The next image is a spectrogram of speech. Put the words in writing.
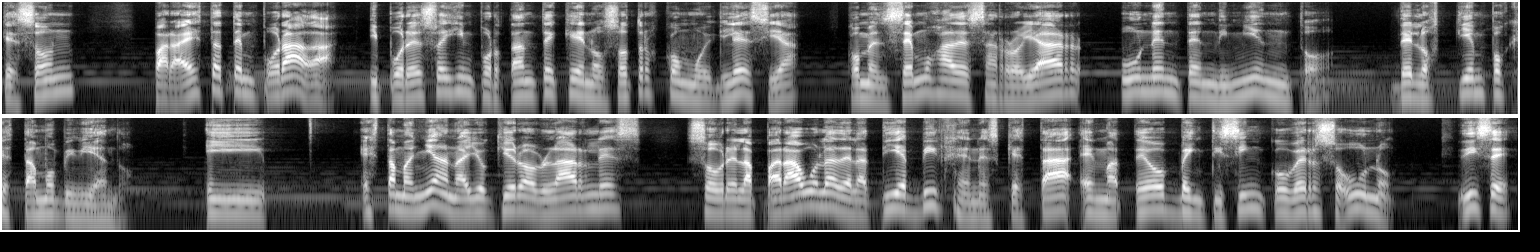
que son para esta temporada y por eso es importante que nosotros como iglesia comencemos a desarrollar un entendimiento de los tiempos que estamos viviendo. Y esta mañana yo quiero hablarles sobre la parábola de las diez vírgenes que está en Mateo 25, verso 1. Dice,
